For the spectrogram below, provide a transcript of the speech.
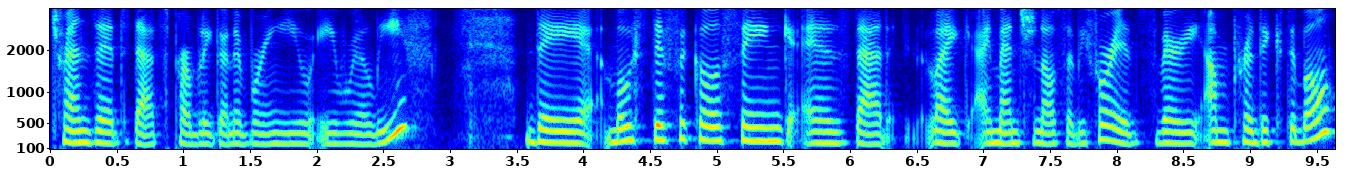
transit that's probably going to bring you a relief the most difficult thing is that like i mentioned also before it's very unpredictable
